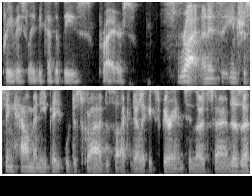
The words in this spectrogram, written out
previously because of these priors. Right. And it's interesting how many people describe the psychedelic experience in those terms as a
